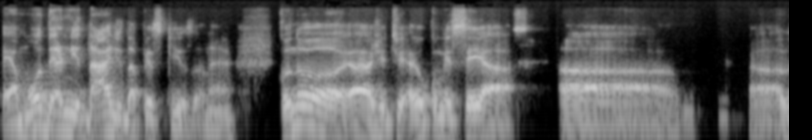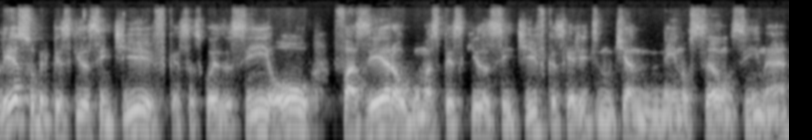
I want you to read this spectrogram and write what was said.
é a modernidade da pesquisa, né? Quando a gente, eu comecei a, a ler sobre pesquisa científica, essas coisas assim, ou fazer algumas pesquisas científicas que a gente não tinha nem noção, assim, né?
